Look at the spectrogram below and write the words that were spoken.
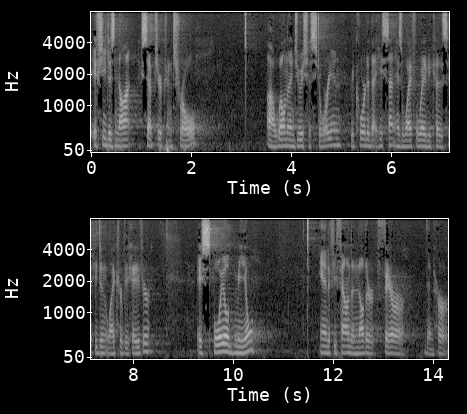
if she does not accept your control. A well known Jewish historian recorded that he sent his wife away because he didn't like her behavior. A spoiled meal, and if he found another fairer than her.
